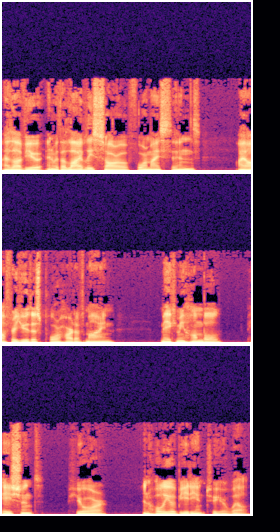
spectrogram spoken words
I love you, and with a lively sorrow for my sins, I offer you this poor heart of mine. Make me humble, patient, pure, and wholly obedient to your will.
